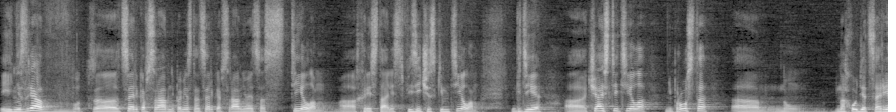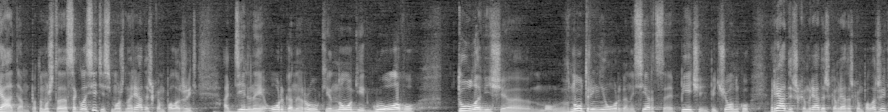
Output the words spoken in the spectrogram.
И не зря вот э, церковь сравнивает, поместная церковь сравнивается с телом э, Христа или с физическим телом, где э, части тела не просто ну, находятся рядом, потому что, согласитесь, можно рядышком положить отдельные органы, руки, ноги, голову, туловище, внутренние органы, сердце, печень, печенку, рядышком, рядышком, рядышком положить,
